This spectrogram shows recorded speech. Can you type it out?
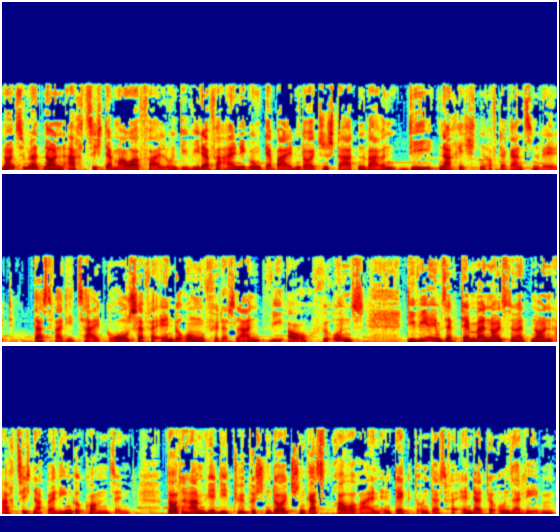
1989 der Mauerfall und die Wiedervereinigung der beiden deutschen Staaten waren die Nachrichten auf der ganzen Welt. Das war die Zeit großer Veränderungen für das Land wie auch für uns, die wir im September 1989 nach Berlin gekommen sind. Dort haben wir die typischen deutschen Gastbrauereien entdeckt und das veränderte unser Leben.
